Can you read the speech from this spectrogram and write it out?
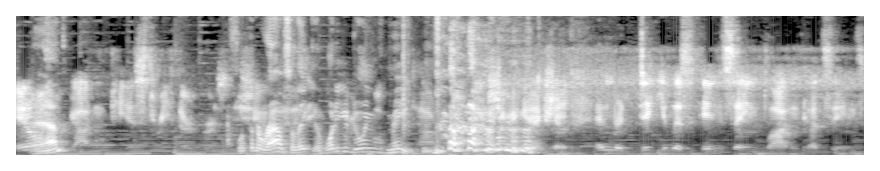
In all And? forgotten PS3 third person Flip it around so they. What are you doing with me? action and ridiculous, insane plot and cutscenes.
